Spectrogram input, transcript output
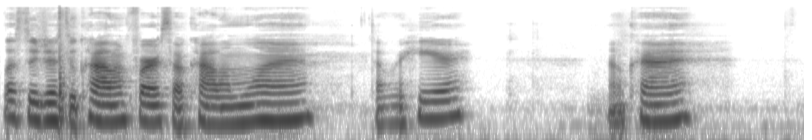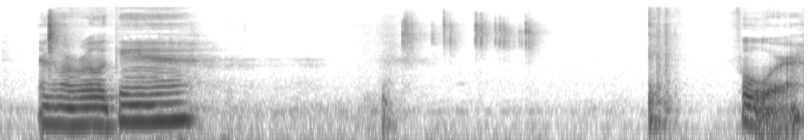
let's do just do column first. So column one. So we're here. Okay. And then we'll roll again. Four.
